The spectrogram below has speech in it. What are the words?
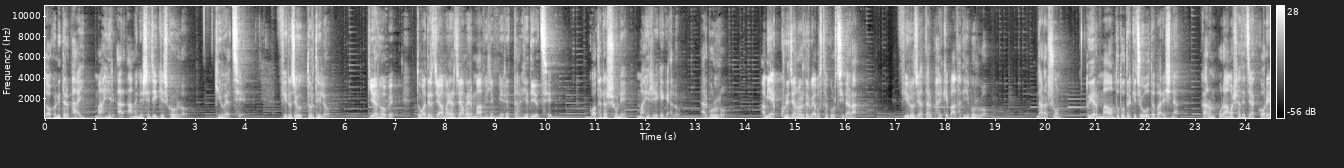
তখনই তার ভাই মাহির আর আমিন এসে জিজ্ঞেস করল, কি হয়েছে? ফিরোজে উত্তর দিল, কি আর হবে? তোমাদের জামাই আর জামাইয়ের মা মিলে মেরে তাড়িয়ে দিয়েছে। কথাটা শুনে মাহির রেগে গেল আর বলল, আমি এক্ষুনি জানোয়ারদের ব্যবস্থা করছি, দাঁড়া। ফিরোজা তার ভাইকে বাধা দিয়ে বলল, দাঁড়া, শোন, তুই আর মা অন্তত ওদের কিছু বলতে পারিস না। কারণ ওরা আমার সাথে যা করে,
